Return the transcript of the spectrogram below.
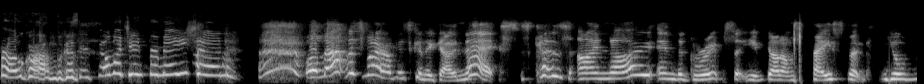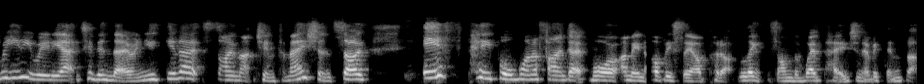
program because there's so much information. well, that was where I was going to go next because I know in the groups that you've got on Facebook, you're really, really active in there and you give out so much information. So, if people want to find out more, I mean, obviously, I'll put up links on the webpage and everything, but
